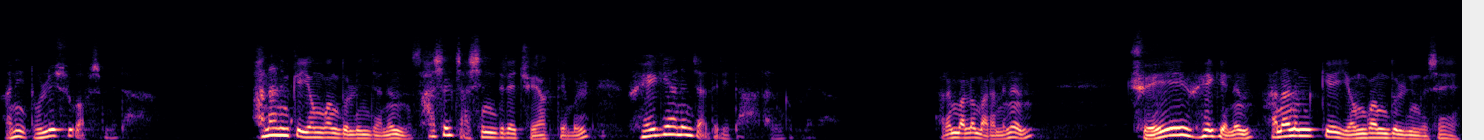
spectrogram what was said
아니, 돌릴 수가 없습니다. 하나님께 영광 돌린 자는 사실 자신들의 죄악됨을 회개하는 자들이다라는 겁니다. 다른 말로 말하면은 죄의 회개는 하나님께 영광 돌리는 것의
